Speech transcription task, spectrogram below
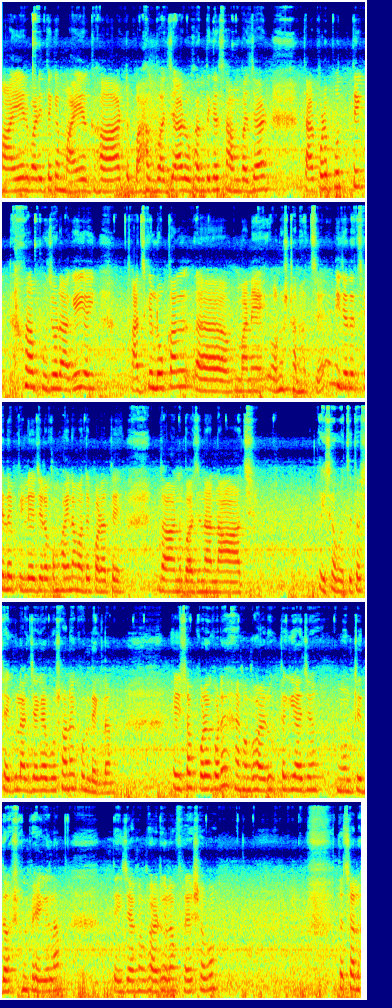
মায়ের বাড়ি থেকে মায়ের ঘাট বাগবাজার ওখান থেকে শ্যামবাজার তারপরে প্রত্যেকটা পুজোর আগেই ওই আজকে লোকাল মানে অনুষ্ঠান হচ্ছে। নিজেদের ছেলে পিলে যেরকম হয় না আমাদের পাড়াতে গান, বাজনা, নাচ, এইসব হচ্ছে। তো সেগুলো এক জায়গায় বসে অনেকক্ষণ দেখলাম। এইসব করে করে এখন ঘরে ঢুকতে গিয়ে আজ মন্ত্রীর দর্শন পেয়ে গেলাম। তো এই যে এখন ঘরে ঢুকলাম ফ্রেশ হব। তো চলো,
